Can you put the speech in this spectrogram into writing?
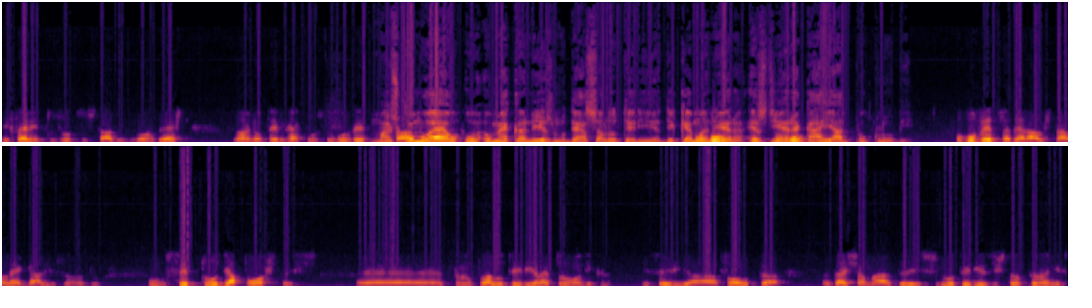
diferente dos outros estados do Nordeste, nós não temos recursos do governo. Mas do como é o, o, mecanismo dessa loteria? De que maneira esse dinheiro o, é carreado para o clube? O governo federal está legalizando o setor de apostas. É, tanto a loteria eletrônica, que seria a volta das chamadas loterias instantâneas,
